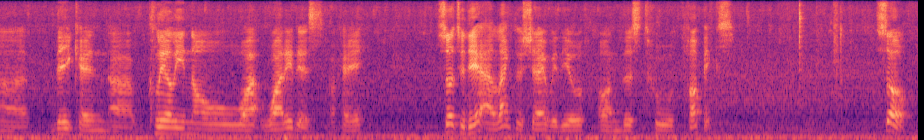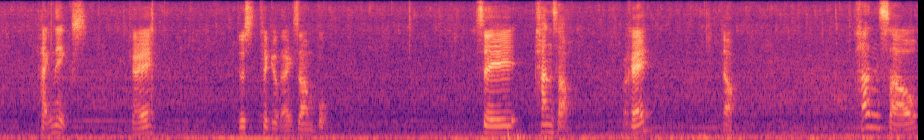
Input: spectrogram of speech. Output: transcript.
uh, they can uh, clearly know what, what it is okay? So today I'd like to share with you on these two topics. So techniques okay? Just take an example say Tan Sao. Okay? Now, Tan Sao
